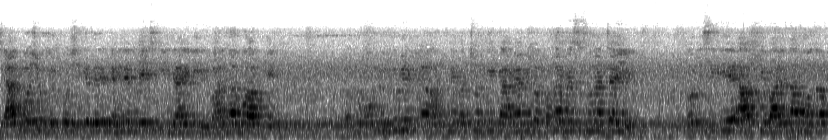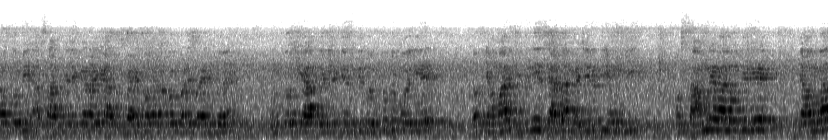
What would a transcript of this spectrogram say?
शादपोशी गुलपोशी के ज़रिए कहने पेश की जाएगी वालदा को आपके। तो वो उनको भी अपने बच्चों की कामयाबी पर फख्र महसूस होना चाहिए। तो इसीलिए आपकी वालदा मोहतरमा को भी साथ में लेकर आइए आप बहन वगैरह को, बड़े बहन जो है, उनको भी आप रिलेटिव भी उनको भी बोलिए। क्योंकि हमारी जितनी ज़्यादा मेजोरिटी होंगी वो सामने वालों के लिए क्या होगा?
